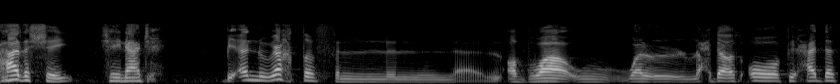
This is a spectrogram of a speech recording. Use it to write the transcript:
هذا الشيء شيء ناجح. بأنه يخطف ال- ال- الأضواء والأحداث. أوه في حدث.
